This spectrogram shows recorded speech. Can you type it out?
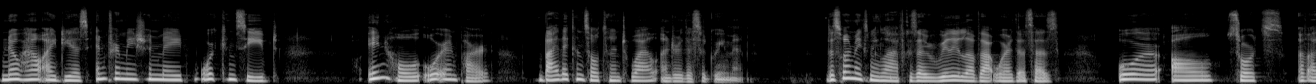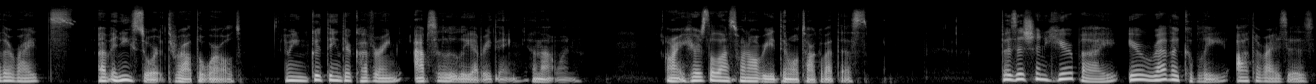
know how ideas, information made or conceived, in whole or in part, by the consultant while under this agreement. This one makes me laugh because I really love that word that says, or all sorts of other rights of any sort throughout the world. I mean, good thing they're covering absolutely everything in that one. All right, here's the last one I'll read, then we'll talk about this. Physician hereby irrevocably authorizes,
